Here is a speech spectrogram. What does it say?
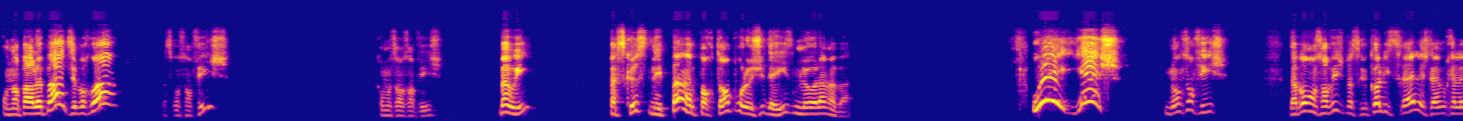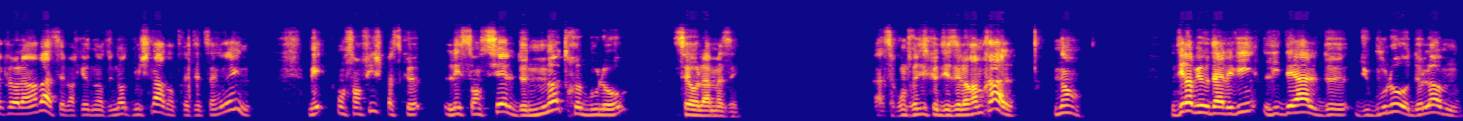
on n'en parle pas, tu sais pourquoi? Parce qu'on s'en fiche. Comment ça, on s'en fiche? Ben oui, parce que ce n'est pas important pour le judaïsme, le Olam Abba. Oui, yesh, mais on s'en fiche. D'abord, on s'en fiche parce que Kol Israël, je l'aime le Olam Abba, c'est marqué dans une autre Mishnah, dans le traité de Sanguine. Mais on s'en fiche parce que l'essentiel de notre boulot, c'est Olam Azé. Ah, ça contredit ce que disait le Ramchal. Non. Dire à Levi, l'idéal du boulot de l'homme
